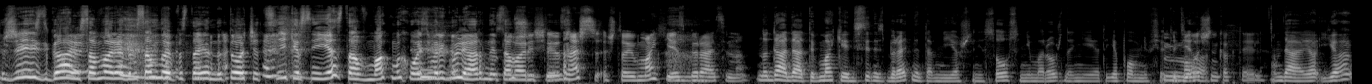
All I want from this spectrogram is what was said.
жесть, Галя сама рядом со мной постоянно точит. Сникерс не ест, а в Мак мы ходим регулярно, Ну, слушай, товарищи. Ты знаешь, что и в маке избирательно. Ну да, да, ты в Маке действительно избирательный, там не ешь ни соуса, ни мороженое, ни это, я помню все это Не дело. молочные коктейли. Да, я, я,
